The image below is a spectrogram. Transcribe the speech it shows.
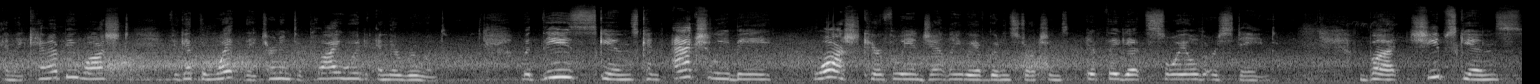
and they cannot be washed. If you get them wet, they turn into plywood and they're ruined. But these skins can actually be washed carefully and gently. We have good instructions if they get soiled or stained. But sheepskins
